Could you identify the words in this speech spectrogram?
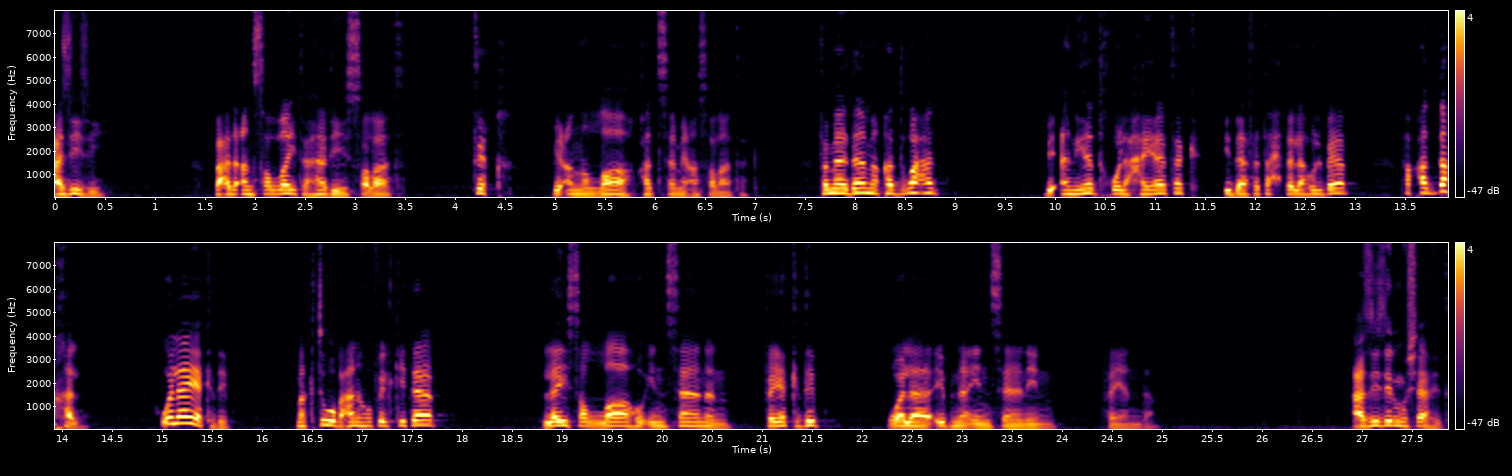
عزيزي بعد أن صليت هذه الصلاة ثق بأن الله قد سمع صلاتك. فما دام قد وعد بأن يدخل حياتك إذا فتحت له الباب فقد دخل ولا يكذب مكتوب عنه في الكتاب ليس الله انسانا فيكذب ولا ابن إنسان فيندم. عزيزي المشاهد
